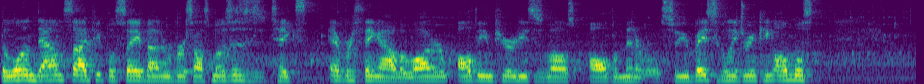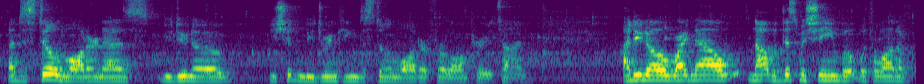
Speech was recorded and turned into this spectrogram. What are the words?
The one downside people say about reverse osmosis is it takes everything out of the water, all the impurities as well as all the minerals. So you're basically drinking almost a distilled water, and as you do know, you shouldn't be drinking distilled water for a long period of time. I do know right now, not with this machine, but with a lot of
